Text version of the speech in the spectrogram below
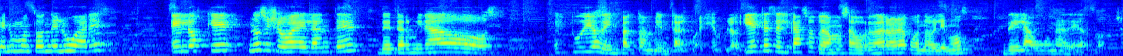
en un montón de lugares en los que no se llevó adelante determinados estudios de impacto ambiental, por ejemplo. Y este es el caso que vamos a abordar ahora cuando hablemos de Laguna de Rocha.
